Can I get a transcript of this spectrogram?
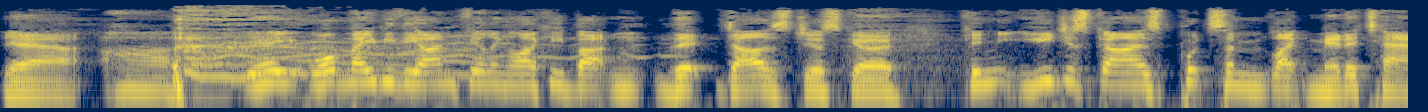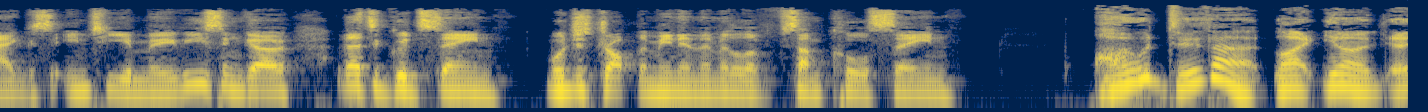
Yeah. Uh, yeah. Well, maybe the I'm feeling lucky button that does just go, can you just guys put some like meta tags into your movies and go, that's a good scene. We'll just drop them in in the middle of some cool scene. I would do that. Like, you know, uh,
